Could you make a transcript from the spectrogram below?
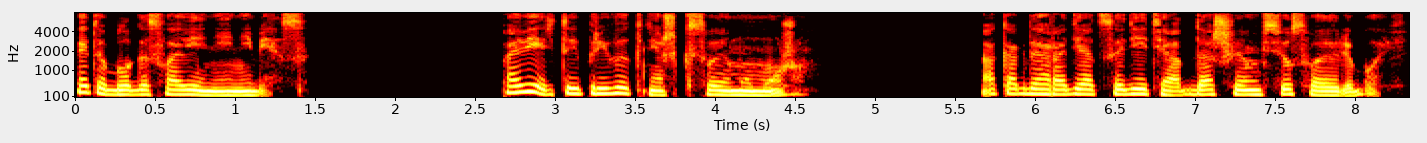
Это благословение небес. Поверь, ты привыкнешь к своему мужу. А когда родятся дети, отдашь им всю свою любовь.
